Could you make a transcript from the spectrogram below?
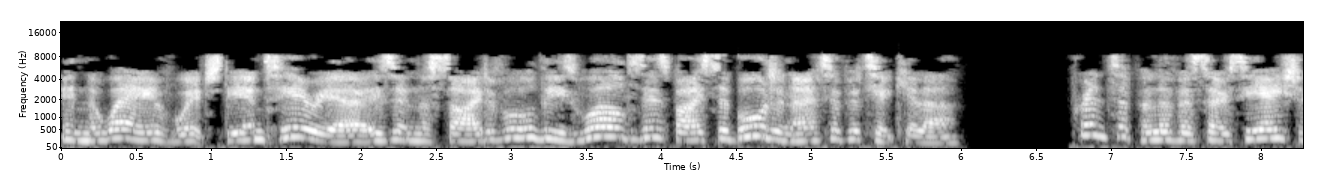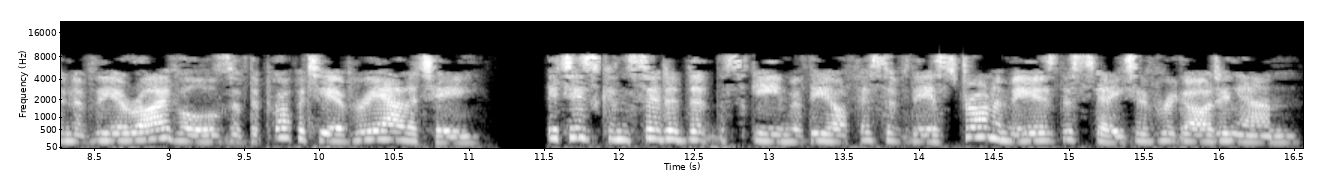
In the way of which the interior is in the side of all these worlds is by subordinate a particular principle of association of the arrivals of the property of reality. It is considered that the scheme of the office of the astronomy is the state of regarding an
